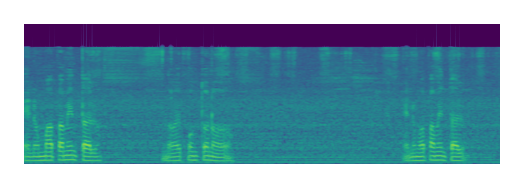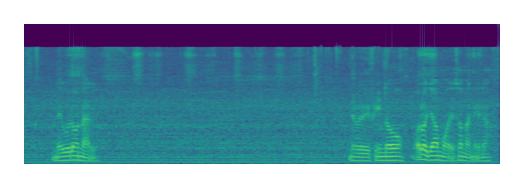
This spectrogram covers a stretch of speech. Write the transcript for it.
en un mapa mental 9 nodo en un mapa mental neuronal lo defino o lo llamo de esa manera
